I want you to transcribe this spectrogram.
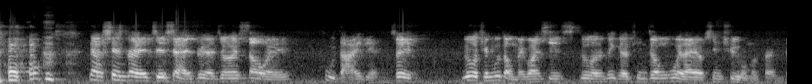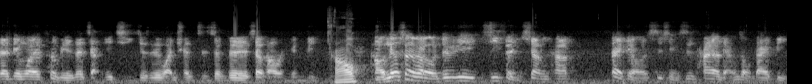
那现在接下来这个就会稍微复杂一点，所以如果听不懂没关系。如果那个听众未来有兴趣，我们可能再另外特别再讲一期，就是完全只针对算法稳定币。好，好，那算法稳定币基本上它。代表的事情是，它有两种代币，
